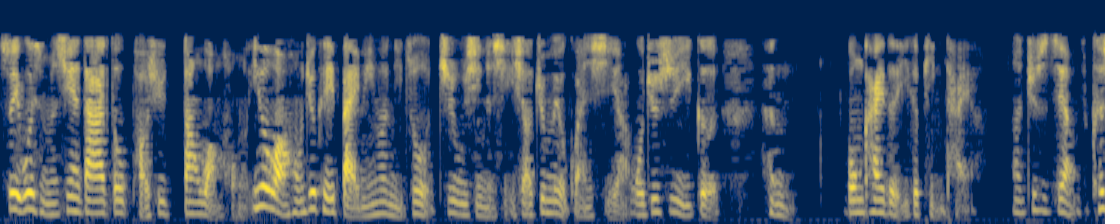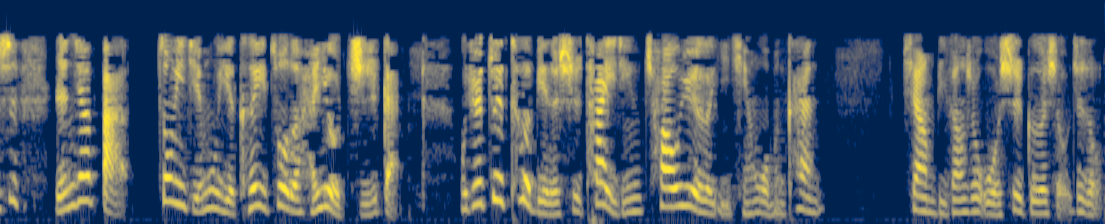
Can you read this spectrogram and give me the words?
所以为什么现在大家都跑去当网红？因为网红就可以摆明了你做置入性的行销就没有关系啊。我就是一个很公开的一个平台啊，啊就是这样子。可是人家把综艺节目也可以做得很有质感。我觉得最特别的是，它已经超越了以前我们看像比方说《我是歌手》这种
